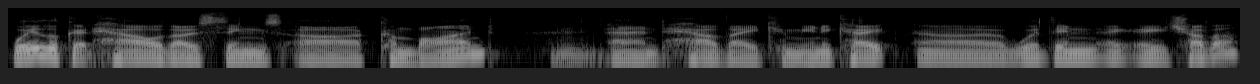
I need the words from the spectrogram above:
We look at how those things are combined mm. and how they communicate uh, within each other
